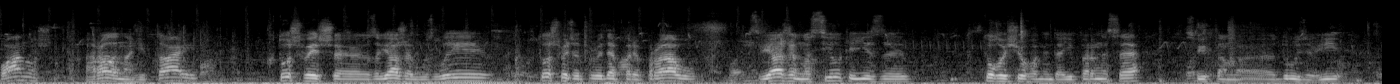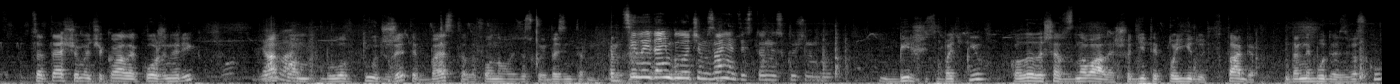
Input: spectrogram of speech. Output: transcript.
банош, грали на гітарі. Хто швидше зав'яже вузли, хто швидше проведе переправу, зв'яже носілки із того, чого не дає, і перенесе своїх там е, друзів. І це те, що ми чекали кожен рік. Як вам було тут жити без телефонного зв'язку і без інтернету? Цілий день було чим зайнятись, то не скучно було. більшість батьків, коли лише взнавали, що діти поїдуть в табір, де не буде зв'язку,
